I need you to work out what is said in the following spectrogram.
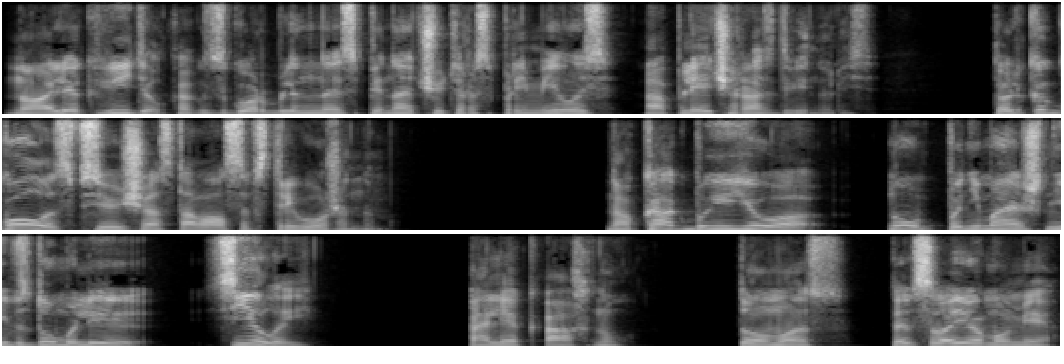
но Олег видел, как сгорбленная спина чуть распрямилась, а плечи раздвинулись. Только голос все еще оставался встревоженным. Но как бы ее, ну, понимаешь, не вздумали силой? Олег ахнул. Томас, ты в своем уме?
